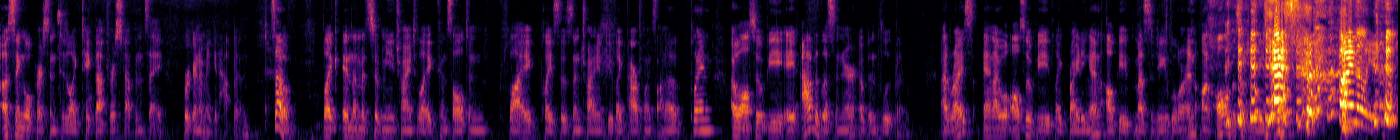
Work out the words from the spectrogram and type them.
a single person to like take that first step and say we're going to make it happen. So like in the midst of me trying to like consult and fly places and try and do like PowerPoints on a plane. I will also be a avid listener of In the Loop at, at Rice, and I will also be like writing in. I'll be messaging Lauren on all the social media. yes, finally.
